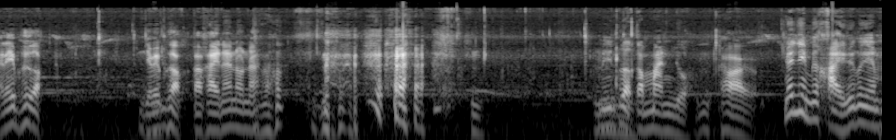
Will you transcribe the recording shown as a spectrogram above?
อันนี้เผือก อย่าไปเผือกกับใครนะนนท์นะ มีเผือกกับมันอยู่ใช่แล้วนี่มีไข่ด้วยพี่เกม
